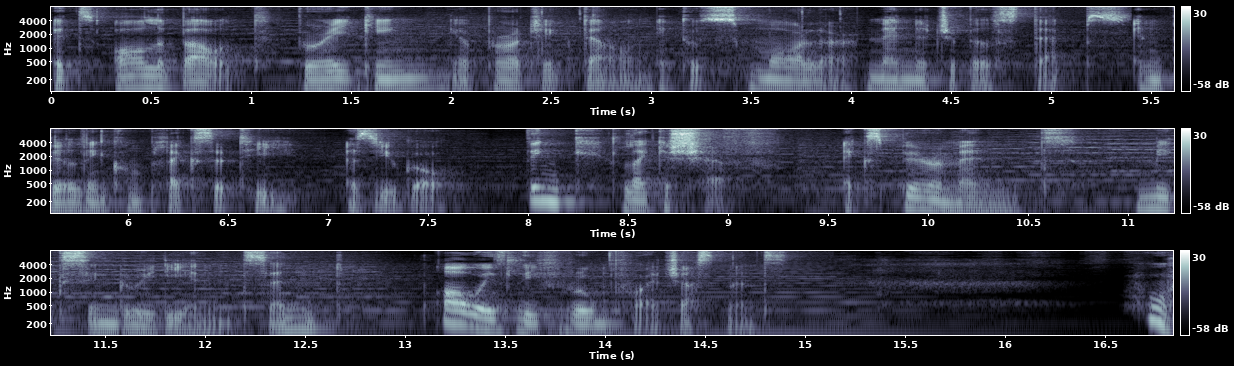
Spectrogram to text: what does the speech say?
it's all about breaking your project down into smaller, manageable steps and building complexity as you go. Think like a chef. Experiment, mix ingredients, and always leave room for adjustments. Whew.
